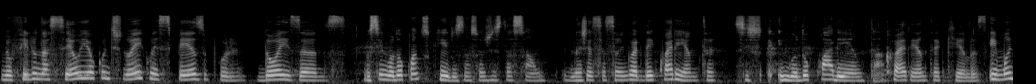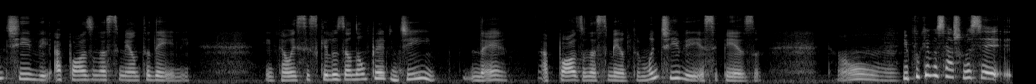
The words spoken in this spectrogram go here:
Meu filho nasceu e eu continuei com esse peso por dois anos. Você engordou quantos quilos na sua gestação? Na gestação engordei 40. Você engordou 40? 40 quilos. E mantive após o nascimento dele. Então, esses quilos eu não perdi, né, após o nascimento, eu mantive esse peso. Então... E por que você acha que você,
